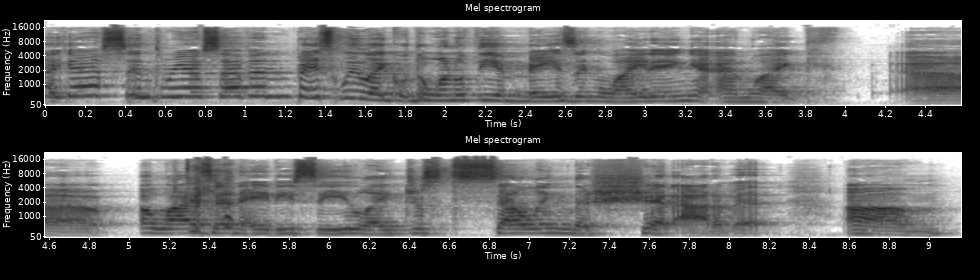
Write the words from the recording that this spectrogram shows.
I guess in 307, basically like the one with the amazing lighting and like uh, Eliza and ADC like just selling the shit out of it. Um,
